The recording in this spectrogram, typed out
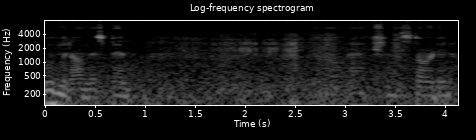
movement on this bin. Get a little action started.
